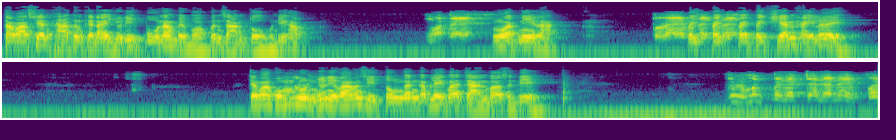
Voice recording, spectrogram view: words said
แต่ว่าเสี้ยนขาเพิ่นก็ได้อยู่ดิปู่นํไปบอกเพิ่นสามตัวพุ่นดิครับ งวดไหนงวดนี้ล่ะ ตัวไหนไปไปไปไปเขียนให้เลยจังว่าผมรุ่นอยู่นี่ว่ามันสิตรงกันกับเลขพระอาจารย์บ่สันดิคือมันเป็นอาจารย์เนี่ยเพิ่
